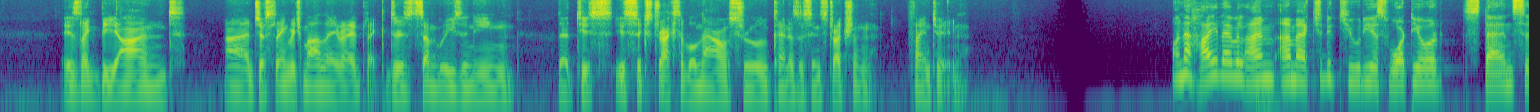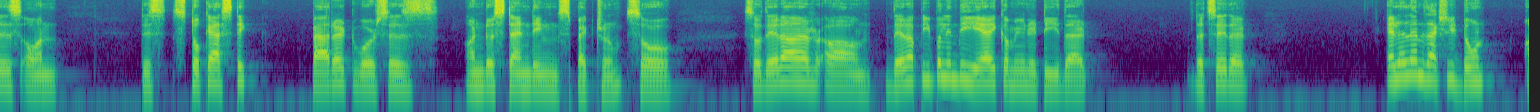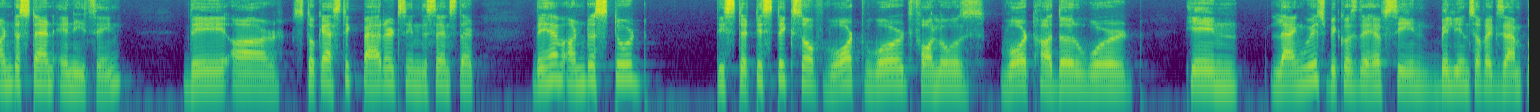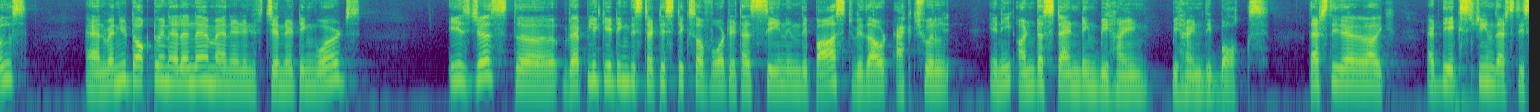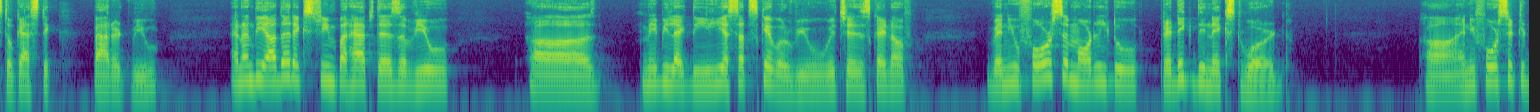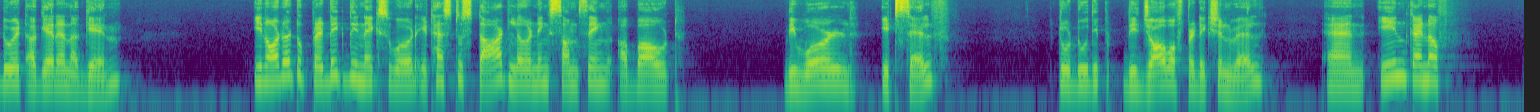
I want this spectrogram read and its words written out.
is like beyond uh, just language modeling, right? Like there's some reasoning that is is extractable now through kind of this instruction fine tuning on a high level, I'm I'm actually curious what your stance is on this stochastic parrot versus understanding spectrum. So, so there are um, there are people in the AI community that let's say that LLMs actually don't understand anything. They are stochastic parrots in the sense that they have understood the statistics of what word follows what other word in language because they have seen billions of examples. And when you talk to an LLM and it's generating words, is just uh, replicating the statistics of what it has seen in the past without actual any understanding behind behind the box. That's the uh, like at the extreme. That's the stochastic parrot view, and on the other extreme, perhaps there's a view uh, maybe like the Ilya Sutskever view, which is kind of when you force a model to predict the next word, uh, and you force it to do it again and again, in order to predict the next word, it has to start learning something about the world itself to do the, the job of prediction well. And in kind of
